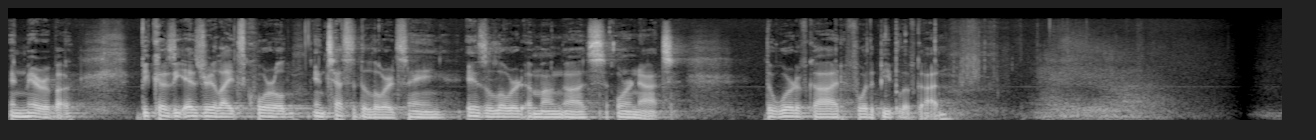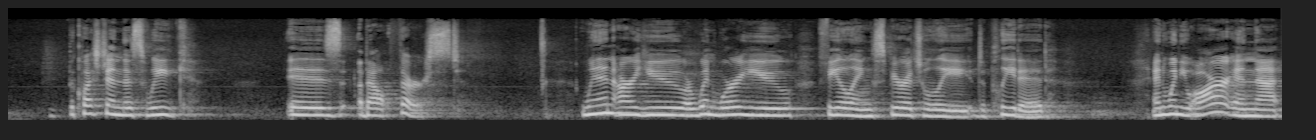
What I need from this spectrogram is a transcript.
and Meribah, because the Israelites quarreled and tested the Lord, saying, Is the Lord among us or not? The word of God for the people of God. The question this week is about thirst. When are you, or when were you feeling spiritually depleted? And when you are in that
